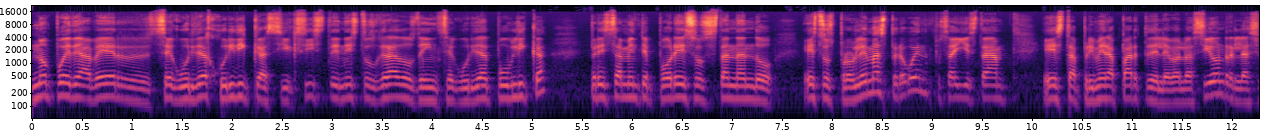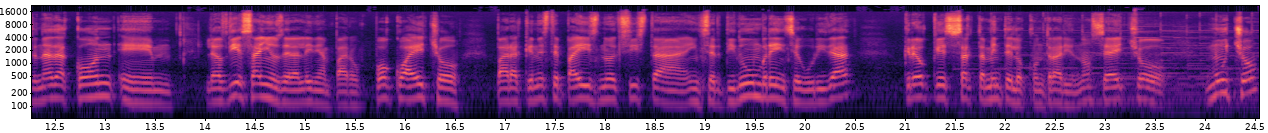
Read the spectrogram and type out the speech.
no puede haber seguridad jurídica si existen estos grados de inseguridad pública. Precisamente por eso se están dando estos problemas, pero bueno, pues ahí está esta primera parte de la evaluación relacionada con em, los 10 años de la ley de amparo. Poco ha hecho para que en este país no exista incertidumbre, inseguridad. Creo que es exactamente lo contrario, ¿no? Se ha hecho mucho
